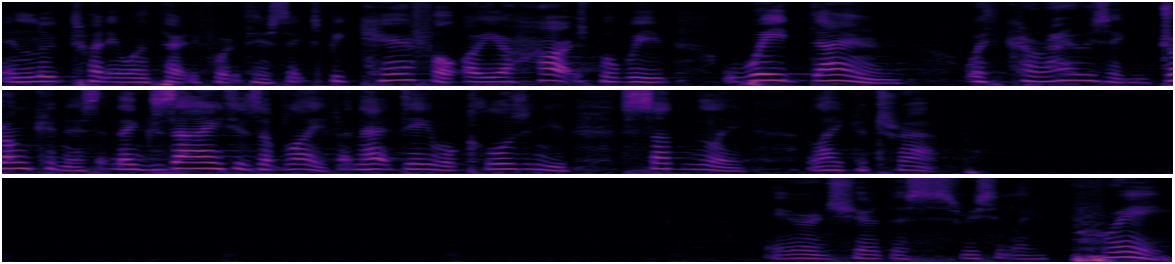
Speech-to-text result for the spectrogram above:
in Luke 21 34 to 36. Be careful, or your hearts will be weighed down with carousing, drunkenness, and anxieties of life, and that day will close on you suddenly like a trap. Aaron shared this recently. Pray.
